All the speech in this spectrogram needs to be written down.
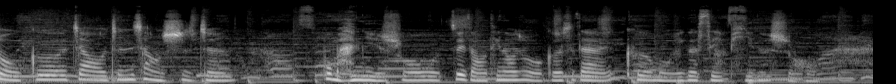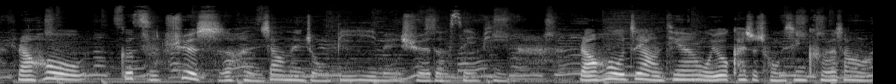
这首歌叫《真相是真》。不瞒你说，我最早听到这首歌是在磕某一个 CP 的时候，然后歌词确实很像那种 BE 美学的 CP，然后这两天我又开始重新磕上了，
